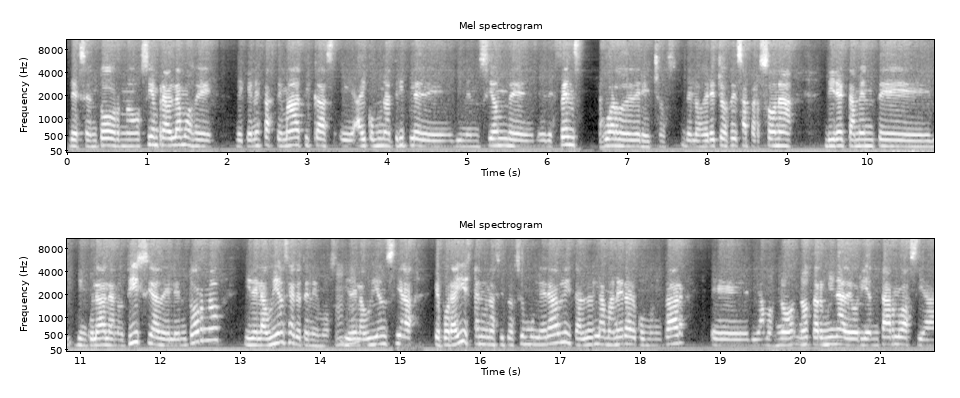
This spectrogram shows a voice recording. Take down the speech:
de ese entorno. Siempre hablamos de, que en estas temáticas eh, hay como una triple de, dimensión de, de defensa resguardo de derechos, de los derechos de esa persona directamente vinculada a la noticia, del entorno y de la audiencia que tenemos, uh -huh. y de la audiencia que por ahí está en una situación vulnerable y tal vez la manera de comunicar, eh, digamos, no, no termina de orientarlo hacia,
